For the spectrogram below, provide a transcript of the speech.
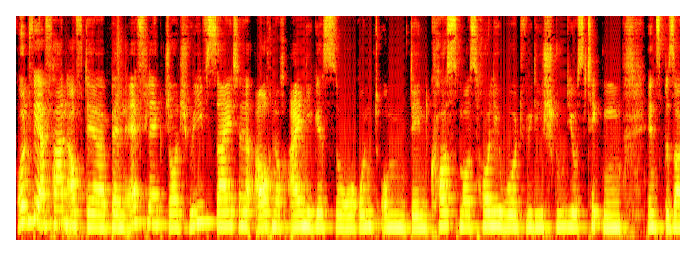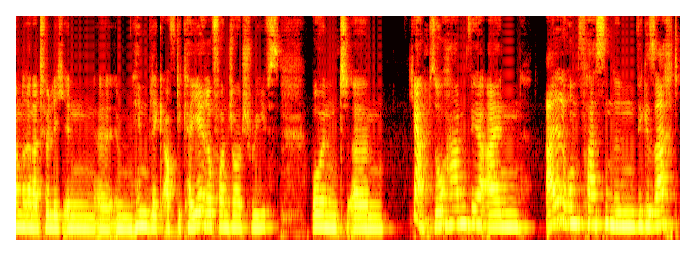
Und wir erfahren auf der Ben Affleck, George Reeves Seite auch noch einiges so rund um den Kosmos Hollywood, wie die Studios ticken, insbesondere natürlich in, äh, im Hinblick auf die Karriere von George Reeves. Und ähm, ja, so haben wir einen allumfassenden, wie gesagt,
